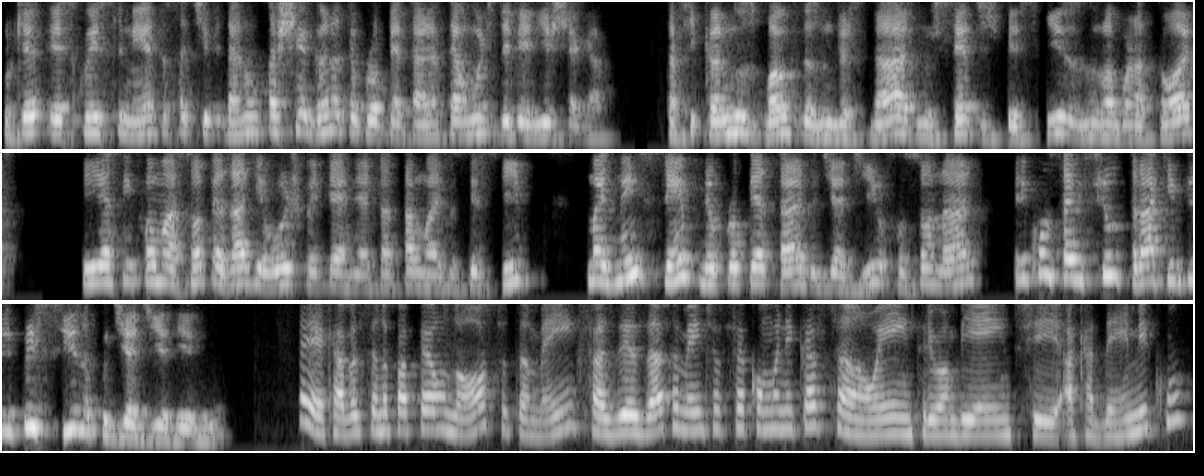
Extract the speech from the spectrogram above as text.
Porque esse conhecimento, essa atividade não está chegando até o proprietário, até onde deveria chegar. Está ficando nos bancos das universidades, nos centros de pesquisas, nos laboratórios. E essa informação, apesar de hoje com a internet já estar tá mais acessível, mas nem sempre né, o proprietário do dia a dia, o funcionário, ele consegue filtrar aquilo que ele precisa para o dia a dia dele. Né? É, acaba sendo papel nosso também fazer exatamente essa comunicação entre o ambiente acadêmico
